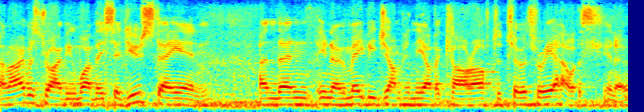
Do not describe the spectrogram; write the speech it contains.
and I was driving one. They said, "You stay in." And then, you know, maybe jump in the other car after two or three hours, you know,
